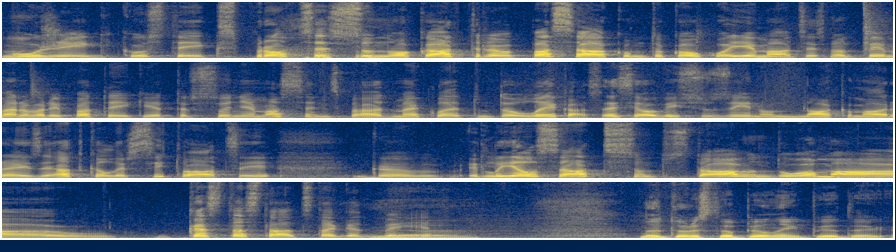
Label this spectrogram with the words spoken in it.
mūžīgi kustīgs process, un no katra pasākuma tu kaut ko iemācies. Man, piemēram, arī patīk iet ar suņiem asinsbēdu meklēt, un tev liekas, es jau visu zinu, un nākamā reize atkal ir situācija, ir liels acis, un tu stāvi un domā, kas tas tagad bija. Jā. Nu, tur es tev pilnīgi pietiek,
